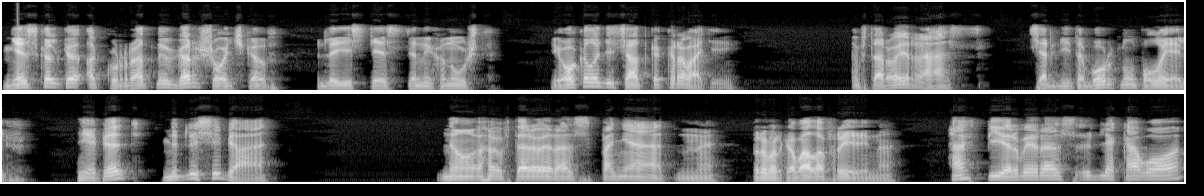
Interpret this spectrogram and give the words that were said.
несколько аккуратных горшочков для естественных нужд и около десятка кроватей. «Второй раз!» — сердито буркнул полуэльф. «И опять не для себя». «Ну, второй раз понятно», — проворковала Фрейлина. «А в первый раз для кого?»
